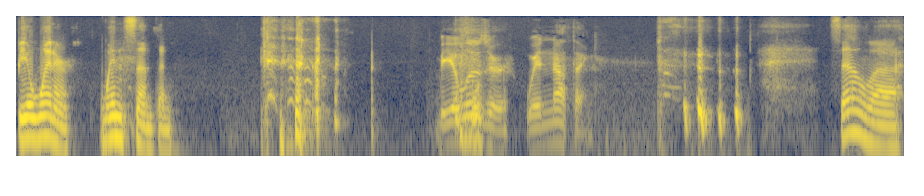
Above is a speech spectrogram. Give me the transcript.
be a winner, win something. Be a loser, win nothing. So uh,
